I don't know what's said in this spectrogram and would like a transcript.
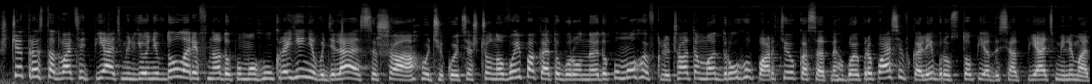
Ще 325 мільйонів доларів на допомогу Україні виділяє США. Очікується, що новий пакет оборонної допомоги включатиме другу партію касетних боєприпасів калібру 155 мм.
